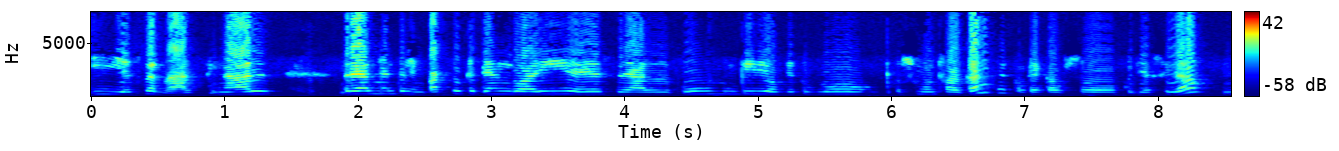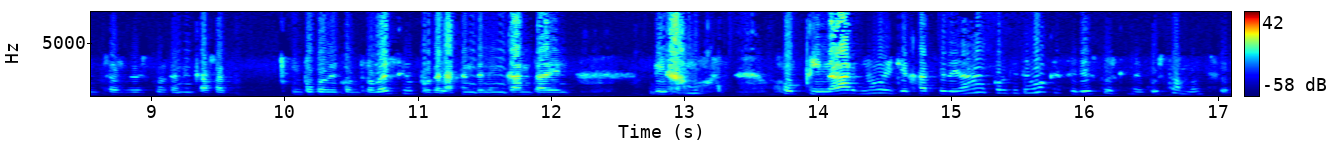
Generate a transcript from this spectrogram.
y es verdad, al final realmente el impacto que tengo ahí es de algún vídeo que tuvo pues, mucho alcance porque causó curiosidad, veces pues, en mi casa un poco de controversia porque a la gente le encanta el, digamos, opinar ¿no? y quejarse de, ah, porque tengo que hacer esto, es que me cuesta mucho.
